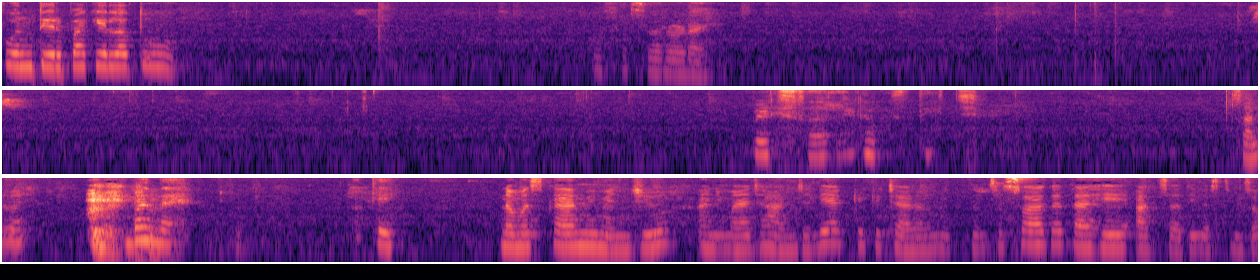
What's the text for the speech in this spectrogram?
फोन तिरपा केला तू. असं सरळ आहे. चालू आहे. बंद आहे. ओके. नमस्कार मी मंजू आणि माझ्या अंजली ॲक्टिव्हिटी चॅनलमध्ये तुमचं स्वागत आहे. आजचा दिवस तुमचा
